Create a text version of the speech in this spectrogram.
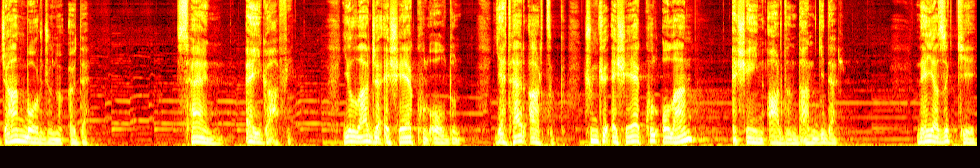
can borcunu öde. Sen ey gafil, yıllarca eşeğe kul oldun. Yeter artık. Çünkü eşeğe kul olan eşeğin ardından gider. Ne yazık ki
